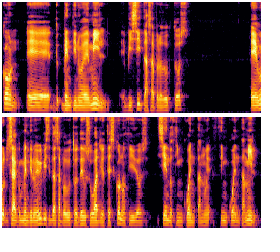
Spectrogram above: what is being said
con eh, 29 mil visitas a productos, eh, o sea, con 29 visitas a productos de usuarios desconocidos, siendo 50 mil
